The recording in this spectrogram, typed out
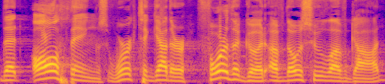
that all things work together for the good of those who love God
